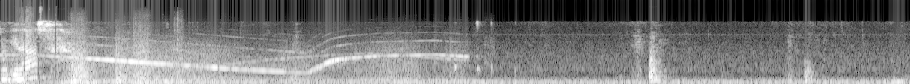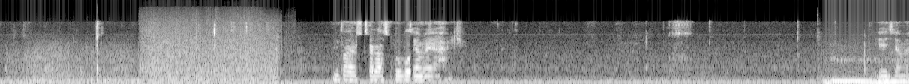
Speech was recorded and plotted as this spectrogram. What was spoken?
Drugi raz. No to jeszcze raz próbujemy jechać. Jedziemy.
